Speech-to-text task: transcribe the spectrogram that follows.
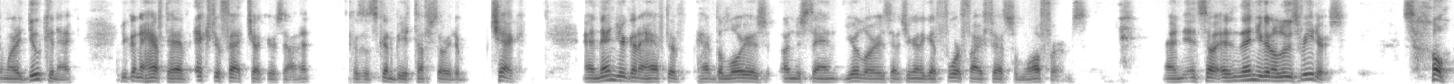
And when I do connect, you're going to have to have extra fact checkers on it because it's going to be a tough story to check. And then you're going to have to have the lawyers understand your lawyers that you're going to get four or five threats from law firms. And, and so, and then you're going to lose readers. So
